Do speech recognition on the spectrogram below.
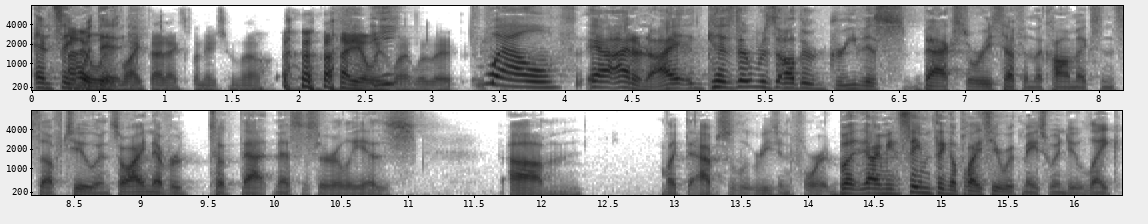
And same I with always it. like that explanation though. I always Ye- went with it. Well, yeah, I don't know. I because there was other Grievous backstory stuff in the comics and stuff too, and so I never took that necessarily as, um, like the absolute reason for it. But I mean, same thing applies here with Mace Windu. Like,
